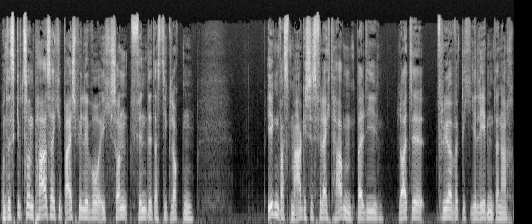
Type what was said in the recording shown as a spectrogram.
Und es gibt so ein paar solche Beispiele, wo ich schon finde, dass die Glocken irgendwas Magisches vielleicht haben, weil die Leute früher wirklich ihr Leben danach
